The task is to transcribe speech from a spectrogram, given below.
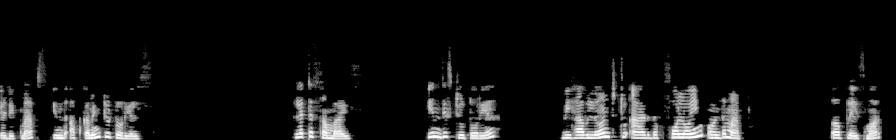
edit maps in the upcoming tutorials. Let us summarize. In this tutorial, we have learned to add the following on the map. A place mark,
